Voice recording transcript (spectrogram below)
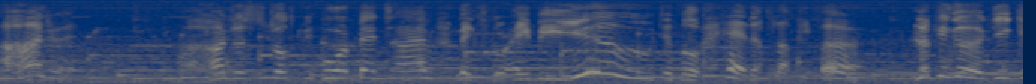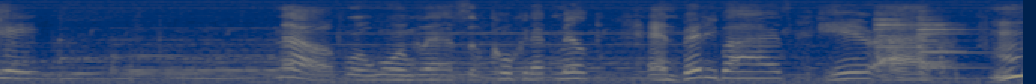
hundred. A hundred strokes before bedtime makes for a beautiful head of fluffy fur. Looking good, DK. Now for a warm glass of coconut milk, and Betty buys, here I... Hmm?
